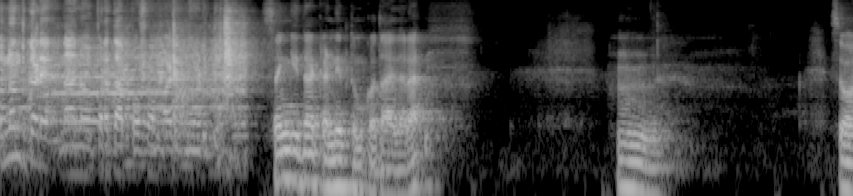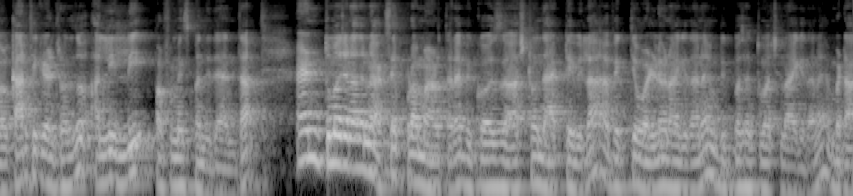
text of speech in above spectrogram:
ಒಂದೊಂದು ಕಡೆ ನಾನು ಪ್ರತಾಪ್ ಪರ್ಫಾರ್ಮ್ ಮಾಡಿ ನೋಡಿದ್ದೆ. ಸಂಗೀತ ಕಣ್ಣೀರು ತುಂಬ್ಕೋತಾ ಇದ್ದಾರೆ. ಹ್ಞೂ ಸೊ ಕಾರ್ತಿಕ್ ಹೇಳ್ತಿರೋದು ಅಲ್ಲಿ ಇಲ್ಲಿ ಪರ್ಫಾರ್ಮೆನ್ಸ್ ಬಂದಿದೆ ಅಂತ. ಆ್ಯಂಡ್ ತುಂಬ ಜನ ಅದನ್ನು ಅಕ್ಸೆಪ್ಟ್ ಕೂಡ ಮಾಡ್ತಾರೆ ಬಿಕಾಸ್ ಅಷ್ಟೊಂದು ಆ್ಯಕ್ಟಿವ್ ಇಲ್ಲ. ಆ ವ್ಯಕ್ತಿ ಒಳ್ಳೆಯವನಾಗಿದ್ದಾನೆ, ಬಿಗ್ ಬಾಸಲ್ಲಿ ತುಂಬ ಚೆನ್ನಾಗಿದ್ದಾನೆ ಬಟ್ ಆ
